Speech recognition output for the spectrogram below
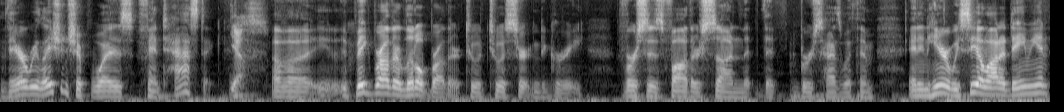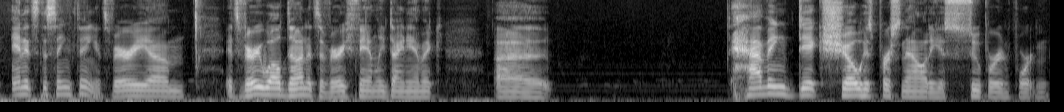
their relationship was fantastic. Yes. Of a big brother, little brother to a, to a certain degree versus father son that, that Bruce has with him. And in here we see a lot of Damian, and it's the same thing. It's very um, it's very well done. It's a very family dynamic. Uh, having Dick show his personality is super important.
